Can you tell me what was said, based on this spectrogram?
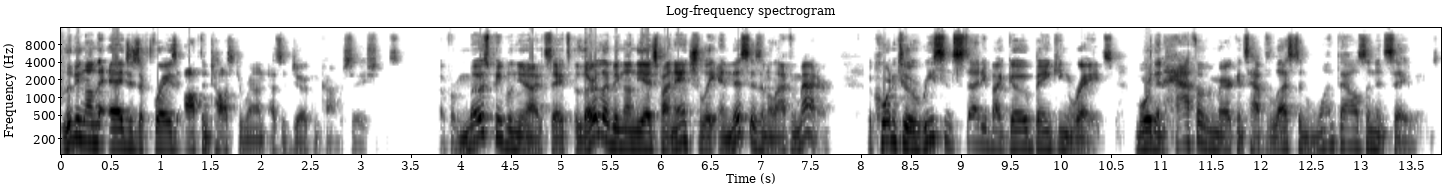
Living on the edge is a phrase often tossed around as a joke in conversations. But for most people in the United States, they're living on the edge financially, and this isn't a laughing matter. According to a recent study by GOBankingRates, more than half of Americans have less than 1,000 in savings.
